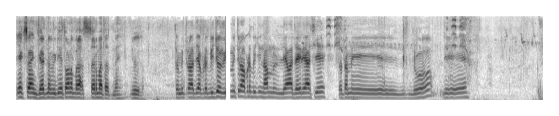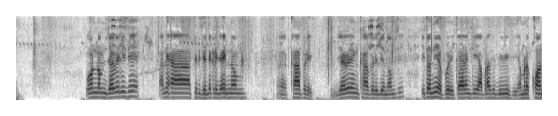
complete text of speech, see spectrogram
એક સો જેડનો વીડિયો તો પણ શરમાતા જ નહીં. જોઈ લો. તો મિત્રો આજે આપણે બીજો મિત્રો આપણે બીજું નામ લેવા જઈ રહ્યા છીએ. તો તમે જુઓ એ ઓન નામ ઝવેરી છે અને આ ફીર ઝંઝકડી જાય નામ ખાપરી. ઝવેરી ખાપરી બે નામ છે. એ તો નહીં અપૂરી કારણ કે આપણાથી બીવી છે. હમણાં ખોન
